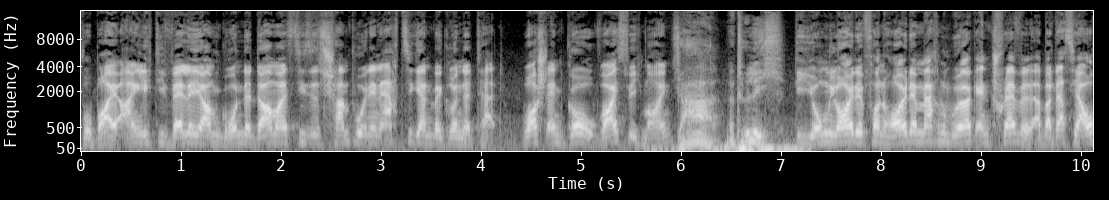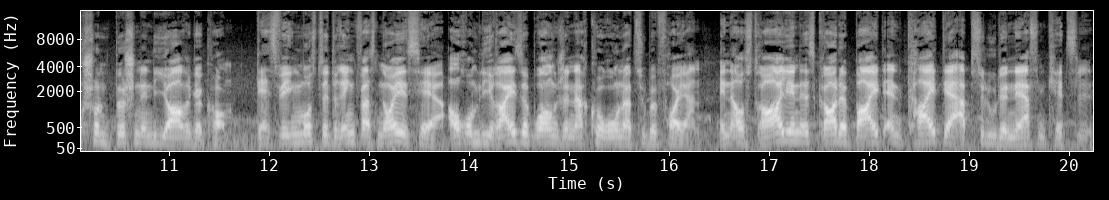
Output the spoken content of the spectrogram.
Wobei eigentlich die Welle ja im Grunde damals dieses Shampoo in den 80ern begründet hat. Wash and Go, weißt wie ich mein? Ja, natürlich. Die jungen Leute von heute machen Work and Travel, aber das ja auch schon ein bisschen in die Jahre gekommen. Deswegen musste dringend was Neues her, auch um die Reisebranche nach Corona zu befeuern. In Australien ist gerade Bite and Kite der absolute Nervenkitzel.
